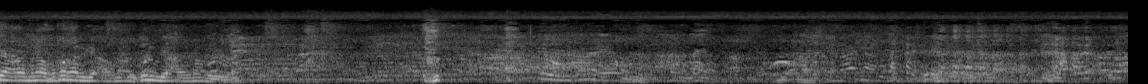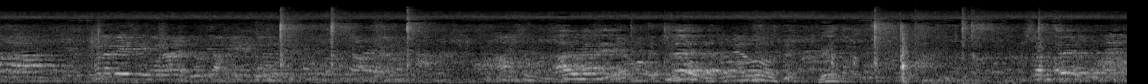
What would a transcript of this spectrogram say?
ကြီးအောင်မလားဘဘကကြီးအောင်လားကိုလူကြီးအောင်လားလို့ပြောအဲ့ဒါ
